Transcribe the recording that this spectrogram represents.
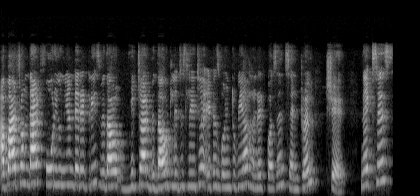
Apart from that, four union territories without which are without legislature, it is going to be a 100% central share. Next is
